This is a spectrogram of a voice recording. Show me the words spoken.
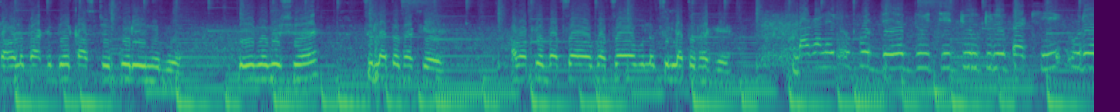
তাহলে তাকে দিয়ে কাজটি করিয়ে নিব। এইভাবে সে চিল্লাতে থাকে। আমাকে বাঁচাও বাঁচাও, বলে চিল্লাতে থাকে। বাগানের উপর দিয়ে দুইটি টুনটুনি পাখি উড়ে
